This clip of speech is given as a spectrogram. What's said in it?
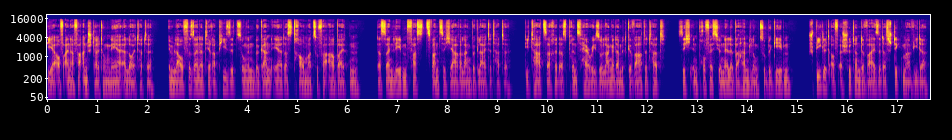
die er auf einer Veranstaltung näher erläuterte. Im Laufe seiner Therapiesitzungen begann er, das Trauma zu verarbeiten, das sein Leben fast 20 Jahre lang begleitet hatte. Die Tatsache, dass Prinz Harry so lange damit gewartet hat, sich in professionelle Behandlung zu begeben, spiegelt auf erschütternde Weise das Stigma wider,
